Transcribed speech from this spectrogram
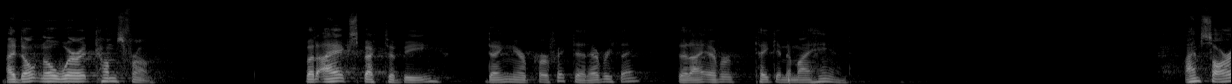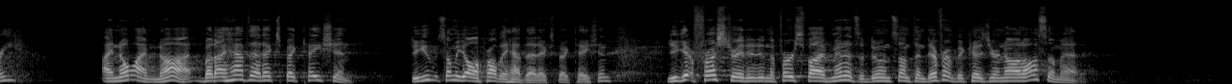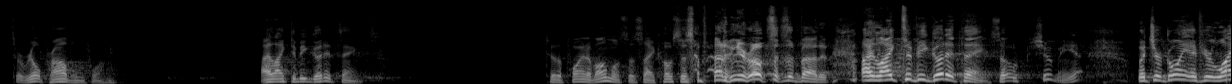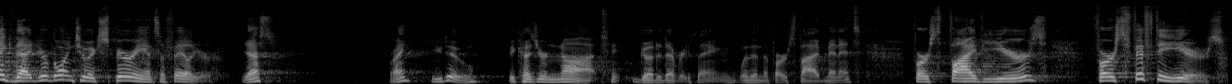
I don't know where it comes from, but I expect to be dang near perfect at everything that I ever take into my hand. I'm sorry. I know I'm not, but I have that expectation. Do you? Some of y'all probably have that expectation. You get frustrated in the first five minutes of doing something different because you're not awesome at it. It's a real problem for me. I like to be good at things to the point of almost a psychosis about it, neurosis about it. I like to be good at things, so shoot me. Yeah. But you're going, if you're like that, you're going to experience a failure. Yes? Right? You do, because you're not good at everything within the first five minutes, first five years, first 50 years,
